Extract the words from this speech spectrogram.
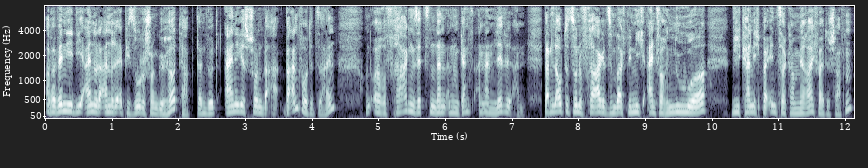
Aber wenn ihr die ein oder andere Episode schon gehört habt, dann wird einiges schon be beantwortet sein und eure Fragen setzen dann an einem ganz anderen Level an. Dann lautet so eine Frage zum Beispiel nicht einfach nur, nur, wie kann ich bei Instagram mehr Reichweite schaffen,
